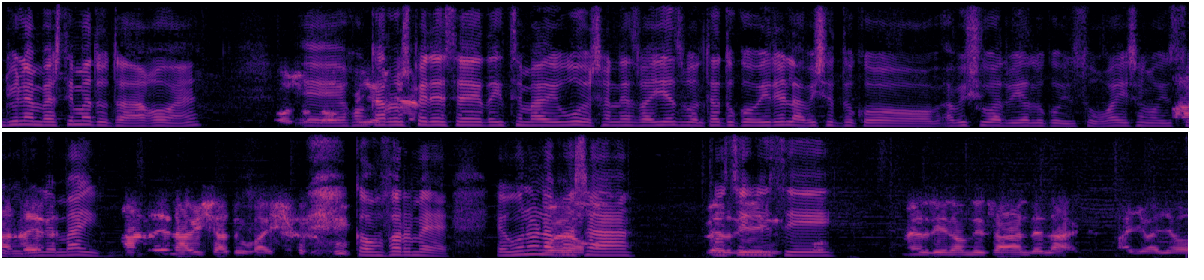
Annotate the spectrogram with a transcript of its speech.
Julen, ba, estimatuta dago, eh? Oso, Eh, ondo, Juan Carlos. Pérez deitzen badigu, esan ez baiez, bueltatuko birela, abixatuko, abisu bat bialduko dizu, bai, esango dizu. Julen, bai, Arren abisatu, bai. konforme. Egun hona Bueno, pasa, berdin. pozik bizi. Berdin ondi zan denak, baino, baino,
